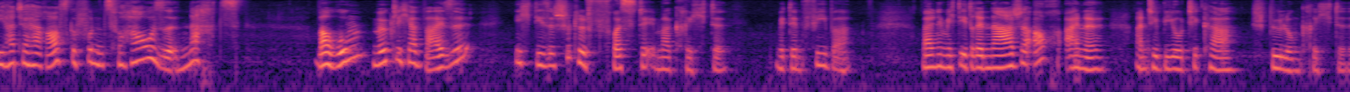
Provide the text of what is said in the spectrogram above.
Die hatte herausgefunden zu Hause nachts, warum möglicherweise ich diese Schüttelfröste immer kriegte mit dem Fieber weil nämlich die Drainage auch eine Antibiotika-Spülung kriegte.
